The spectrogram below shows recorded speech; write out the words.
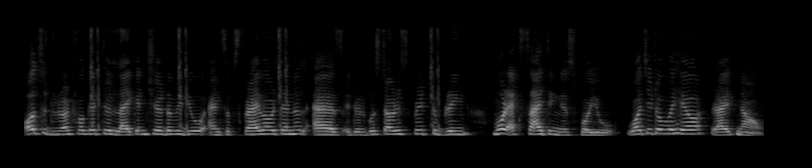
Also do not forget to like and share the video and subscribe our channel as it will boost our spirit to bring more exciting news for you. Watch it over here right now.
